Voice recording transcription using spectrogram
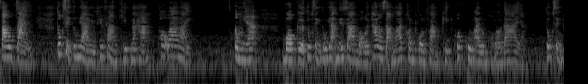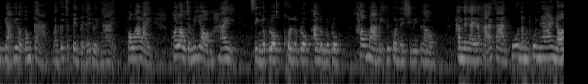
เศร้าใจ ทุกสิ่งทุกอย่างอยู่ที่ความคิดนะคะ เพราะว่าอะไร ตรงเนี้ยบอกเกิดทุกสิ่งทุกอย่างที่อาจารย์บอกเลย ถ้าเราสามารถคอนโทรลความคิดควบคุมอารมณ์ของเราได้อะทุกสิ่งทุกอย่างที่เราต้องการ มันก็จะเป็นไปได้โดยง่าย เพราะว่าอะไร เพราะเราจะไม่ยอมให้สิ่งลบๆ คนลบๆ อารมณ์ลบๆ เข้ามามีอิทธิพลในชีวิตเราทำยังไงล่ะคะอาจารย์พูดนะมันพูดง่ายเนาะ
